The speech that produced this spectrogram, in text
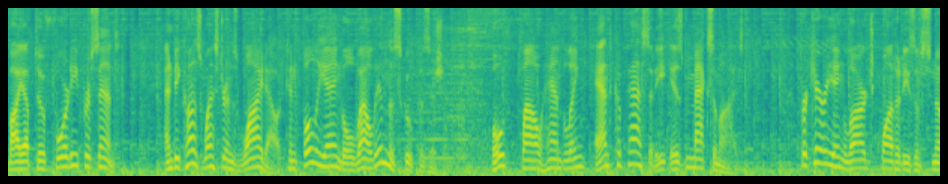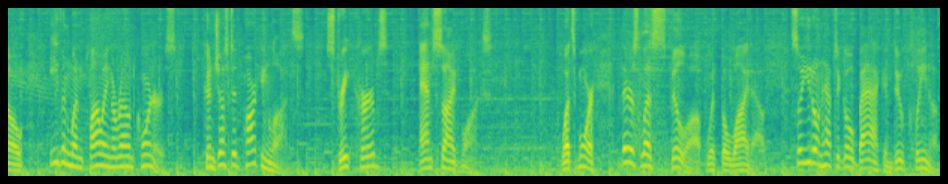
by up to 40%. And because Western's wide-out can fully angle while in the scoop position, both plow handling and capacity is maximized. For carrying large quantities of snow, even when plowing around corners, congested parking lots, street curbs, and sidewalks. What's more, there's less spill-off with the wide-out, so you don't have to go back and do cleanup.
